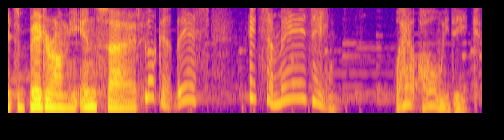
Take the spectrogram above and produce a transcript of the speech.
It's bigger on the inside. Look at this. It's amazing. Where are we, Deek?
